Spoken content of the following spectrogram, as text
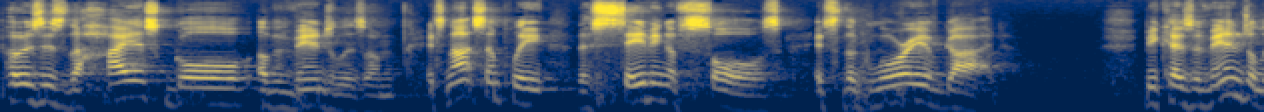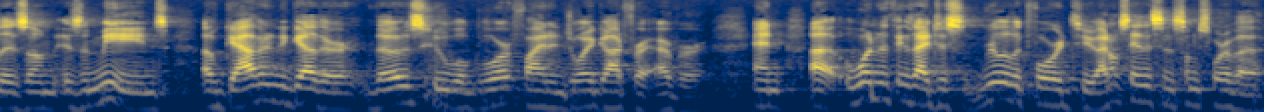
poses the highest goal of evangelism. It's not simply the saving of souls; it's the glory of God because evangelism is a means of gathering together those who will glorify and enjoy God forever. And uh, one of the things I just really look forward to, I don't say this in some sort of a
